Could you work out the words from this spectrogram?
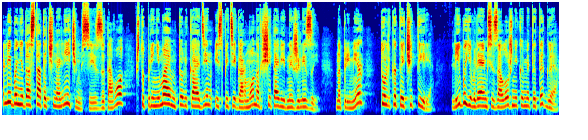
либо недостаточно лечимся из-за того, что принимаем только один из пяти гормонов щитовидной железы, например, только Т4, либо являемся заложниками ТТГ,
